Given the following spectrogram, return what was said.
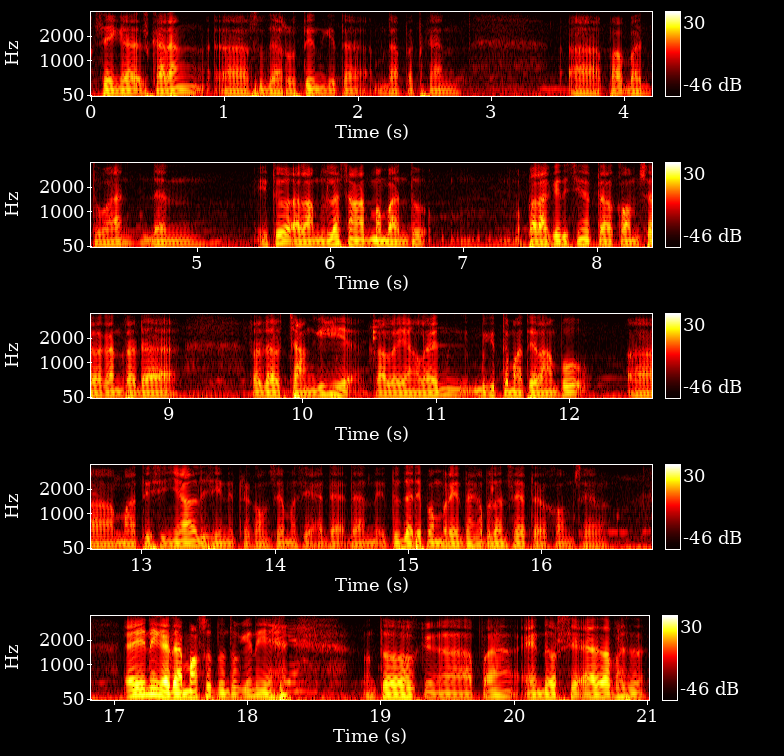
Sehingga sekarang eh, sudah rutin kita mendapatkan eh, apa bantuan. Dan itu alhamdulillah sangat membantu. Apalagi di sini Telkomsel kan rada rada canggih ya. Kalau yang lain begitu mati lampu eh, mati sinyal di sini Telkomsel masih ada. Dan itu dari pemerintah kebetulan saya Telkomsel. Eh ini nggak ada maksud untuk ini ya. Iya. untuk eh, apa endorse ya apa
